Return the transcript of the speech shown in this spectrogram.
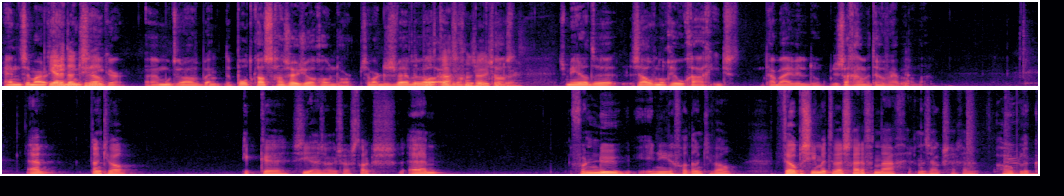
En zeg maar, Jelle, één zeker, moeten we hm? de podcast gaan sowieso gewoon door. Zeg maar, dus we hebben de wel podcast gaan sowieso podcast. door. Dus meer dat we zelf nog heel graag iets daarbij willen doen. Dus daar gaan we het over hebben ja. vandaag. Um, dankjewel. Ik zie jou sowieso straks. Um, voor nu in ieder geval dankjewel. Veel plezier met de wedstrijden vandaag. En dan zou ik zeggen, hopelijk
